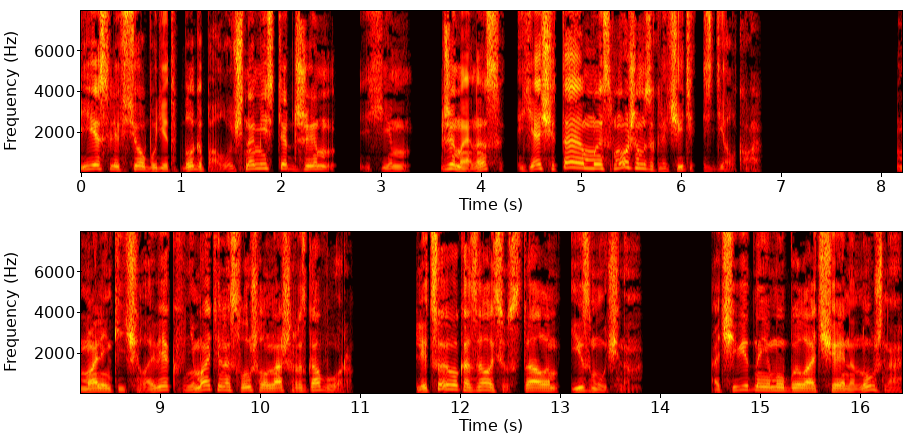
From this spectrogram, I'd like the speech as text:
Если все будет благополучно, мистер Джим... Хим... Джименес, я считаю, мы сможем заключить сделку». Маленький человек внимательно слушал наш разговор. Лицо его казалось усталым и измученным. Очевидно, ему было отчаянно нужно,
